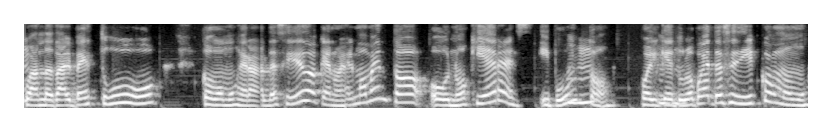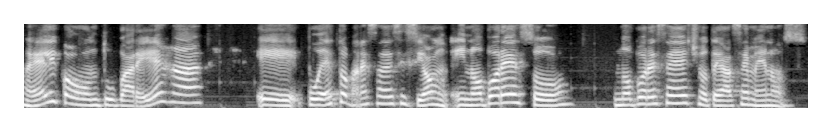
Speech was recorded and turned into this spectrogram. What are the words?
Cuando tal vez tú como mujer has decidido que no es el momento o no quieres y punto porque tú lo puedes decidir como mujer y con tu pareja, eh, puedes tomar esa decisión y no por eso, no por ese hecho te hace menos.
